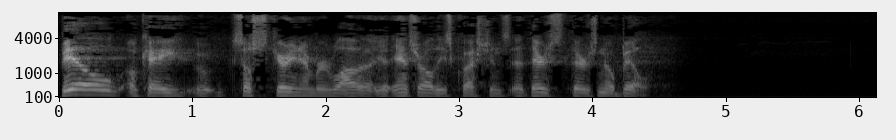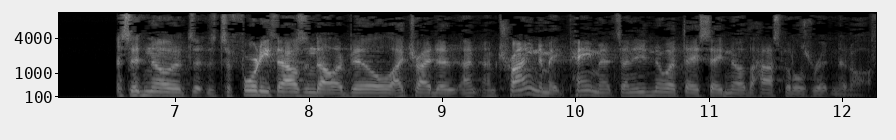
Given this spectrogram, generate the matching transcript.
bill. Okay, uh, Social Security number. Blah, blah, answer all these questions. Uh, there's there's no bill. I said, no, it's a, it's a forty thousand dollar bill. I tried to. I'm, I'm trying to make payments. I need to know what they say. No, the hospital's written it off.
